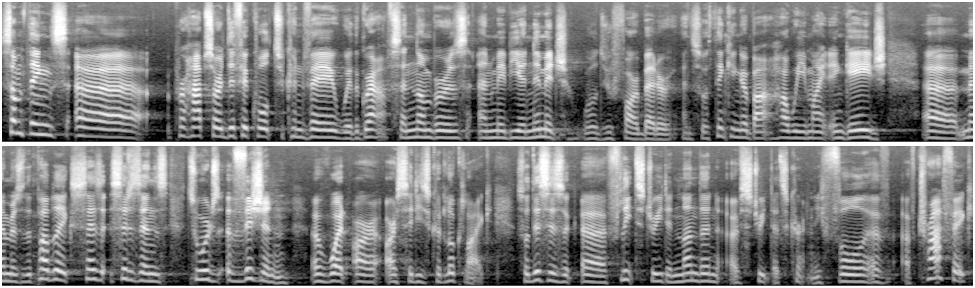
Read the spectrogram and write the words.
Some things uh, perhaps are difficult to convey with graphs and numbers, and maybe an image will do far better. And so thinking about how we might engage uh, members of the public, citizens, towards a vision of what our, our cities could look like. So this is a, a Fleet Street in London, a street that's currently full of, of traffic.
